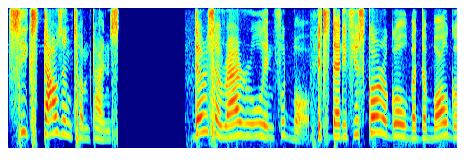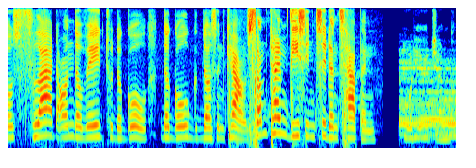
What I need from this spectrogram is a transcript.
6,000 sometimes. There is a rare rule in football. It's that if you score a goal but the ball goes flat on the way to the goal, the goal doesn't count. Sometimes these incidents happen. Audio Jungle.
